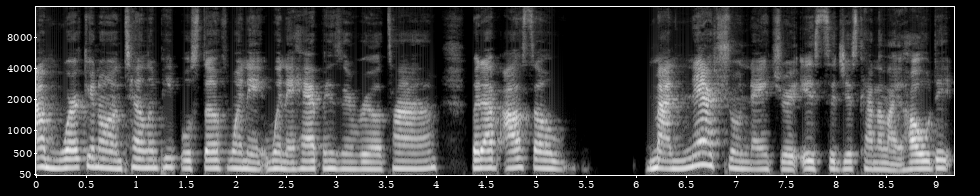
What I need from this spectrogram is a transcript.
I'm working on telling people stuff when it when it happens in real time, but I've also my natural nature is to just kind of like hold it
